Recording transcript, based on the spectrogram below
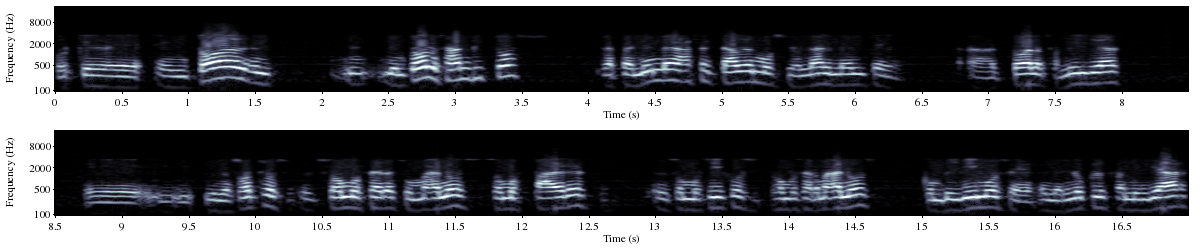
porque en, todo, en, todos los ámbitos la pandemia ha afectado emocionalmente a todas las familias eh, y, nosotros somos seres humanos, somos padres, somos hijos, somos hermanos, convivimos en, el núcleo familiar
